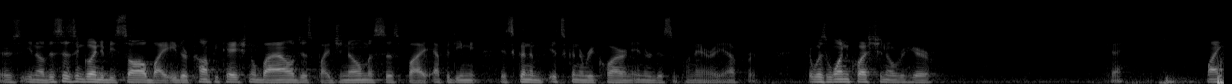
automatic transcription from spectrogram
There's, you know, this isn't going to be solved by either computational biologists, by genomicists, by epidemi. It's going to, it's going to require an interdisciplinary effort. There was one question over here. Okay. Mike?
